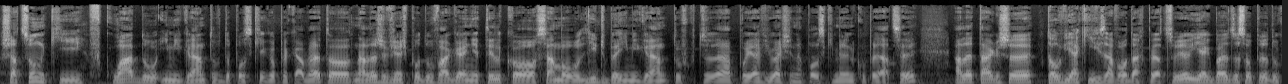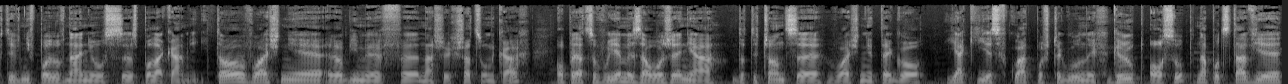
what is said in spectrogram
szacunki wkładu imigrantów do polskiego PKB, to należy wziąć pod uwagę nie tylko samą liczbę imigrantów, która pojawiła się na polskim rynku pracy, ale także to, w jakich zawodach pracują i jak bardzo są produktywni w porównaniu z, z Polakami. I to właśnie robimy w naszych szacunkach. Opracowujemy założenia dotyczące właśnie tego, jaki jest wkład poszczególnych grup osób na podstawie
